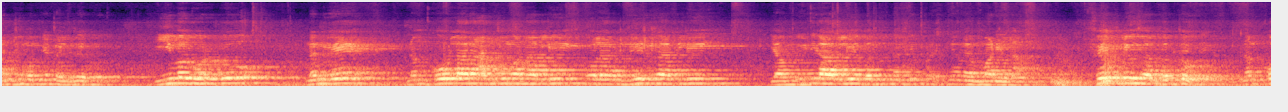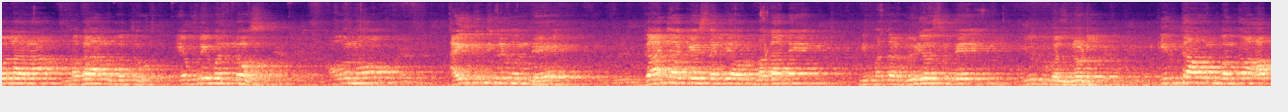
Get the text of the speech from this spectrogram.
ಅಂಜುಮನ್ಗೆ ಕಳಿಸ್ಬೇಕು ಇವಾಗವರೆಗೂ ನನಗೆ ನಮ್ಮ ಕೋಲಾರ ಅಂಜುಮನ್ ಆಗಲಿ, ಕೋಲಾರ ಲೀಡರ್ ಆಗಲಿ, ಯಾವ ಮೀಡಿಯಾ ಆಗಲಿ ಬಂದು ನನಗೆ ಪ್ರಶ್ನೆ ಮಾಡಿಲ್ಲ. ಫೇಕ್ ನ್ಯೂಸ್ ಅಂತ ಗೊತ್ತು ನಮ್ಮ ಕೋಲಾರ ಮಗ ಅಂತ ಗೊತ್ತು. ಎವ್ರಿ ಒನ್ ನೋಸ್ ಅವನು ಐದು ತಿಂಗಳ ಮುಂದೆ ಗಾಂಜಾ ಕೇಸಲ್ಲಿ ಅವ್ರ ಮಗನೇ ನಿಮ್ಮ ಹತ್ರ ವಿಡಿಯೋಸ್ ಇದೆ ಯೂಟ್ಯೂಬಲ್ಲಿ ನೋಡಿ. ಇಂಥ ಅವನು ಬಂದು ಆಪ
